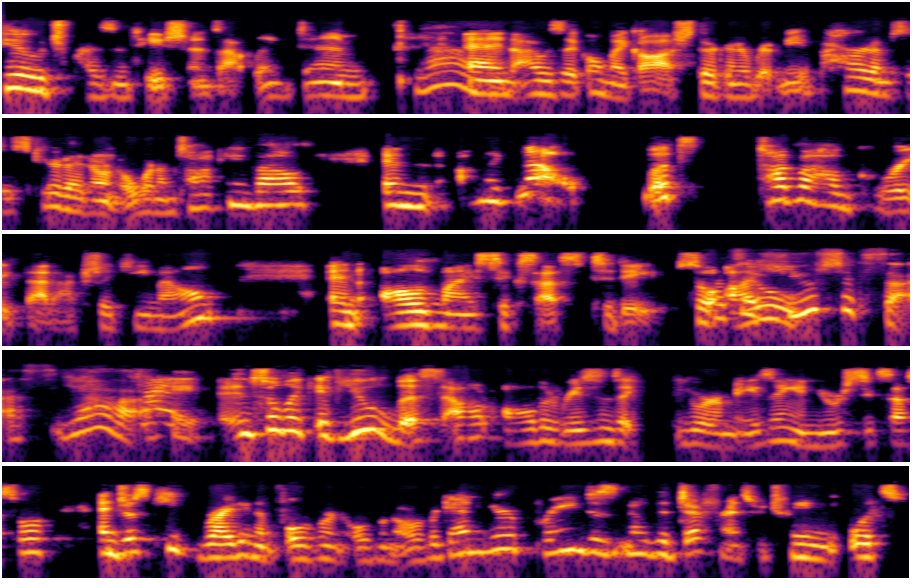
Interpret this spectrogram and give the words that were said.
huge presentations at LinkedIn, yeah. and I was like, oh my gosh, they're going to rip me apart. I'm so scared. I don't know what I'm talking about. And I'm like, no, let's talk about how great that actually came out and all of my success to date. So That's I will, huge success. Yeah. Right. And so like if you list out all the reasons that you were amazing and you were successful and just keep writing them over and over and over again, your brain doesn't know the difference between what's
